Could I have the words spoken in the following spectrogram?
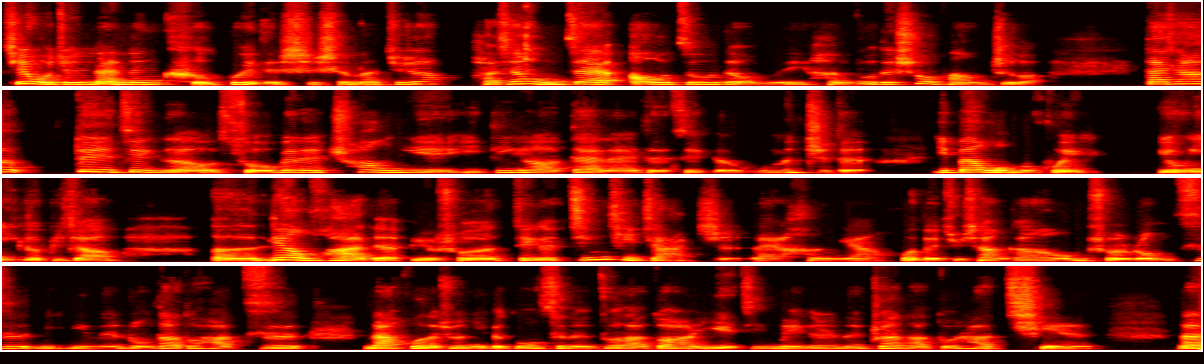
其实我觉得难能可贵的是什么？就是好像我们在澳洲的我们很多的受访者，大家对这个所谓的创业一定要带来的这个，我们指的，一般我们会用一个比较。呃，量化的，比如说这个经济价值来衡量，或者就像刚刚我们说融资，你你能融到多少资，那或者说你的公司能做到多少业绩，每个人能赚到多少钱，那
